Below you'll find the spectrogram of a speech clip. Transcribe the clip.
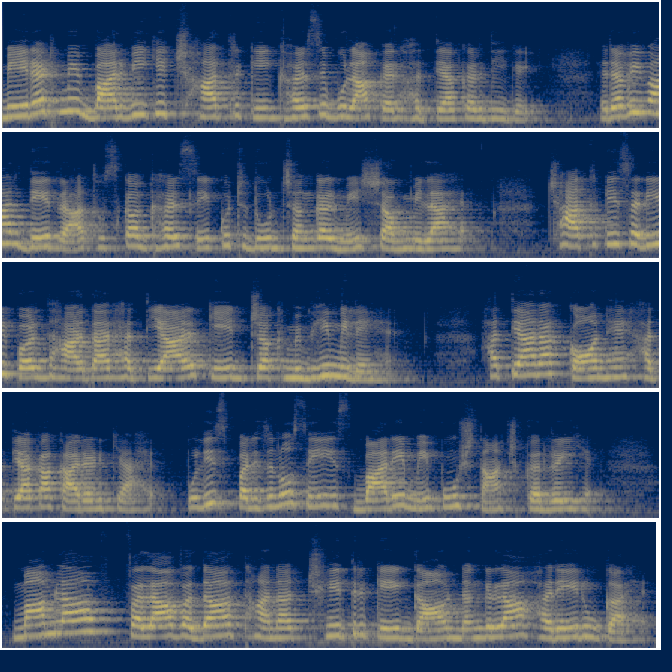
मेरठ में बारहवीं के छात्र की घर से बुलाकर हत्या कर दी गई। रविवार देर रात उसका घर से कुछ दूर जंगल में शव मिला है। छात्र के शरीर पर धारदार हथियार के जख्म भी मिले हैं। हत्यारा कौन है? हत्या का कारण क्या है? पुलिस परिजनों से इस बारे में पूछताछ कर रही है। मामला फलावदा थाना क्षेत्र के गाँव नंगला हरेरू का है।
